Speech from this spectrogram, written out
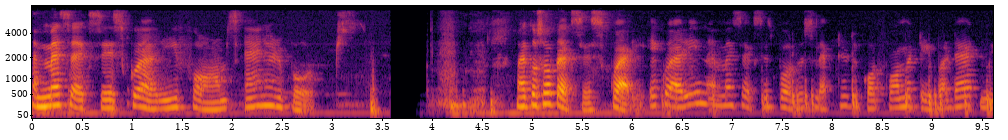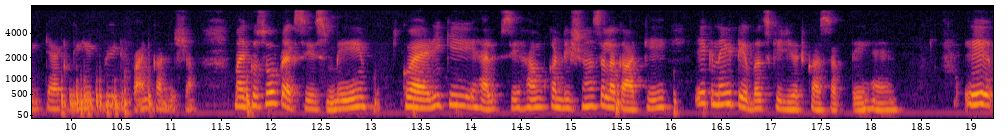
MS Access query forms and reports. Microsoft Access query. A query in MS Access produce selected record from a table that meet that create predefined condition. Microsoft Access में query की help से हम conditions लगा के एक नई tables create कर सकते हैं A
